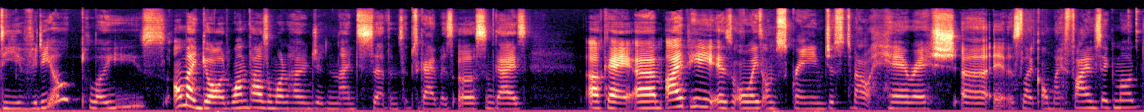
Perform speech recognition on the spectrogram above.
the video, please. Oh my god, 1,197 subscribers. Awesome, guys. Okay, um, IP is always on screen, just about here-ish. Uh, was like on my 5zig mod.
